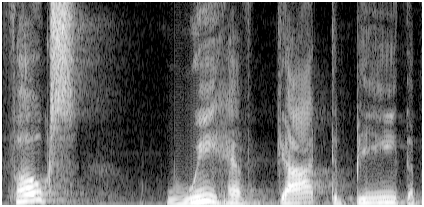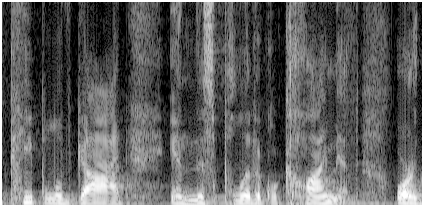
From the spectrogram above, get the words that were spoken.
Folks, we have got to be the people of God in this political climate, or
